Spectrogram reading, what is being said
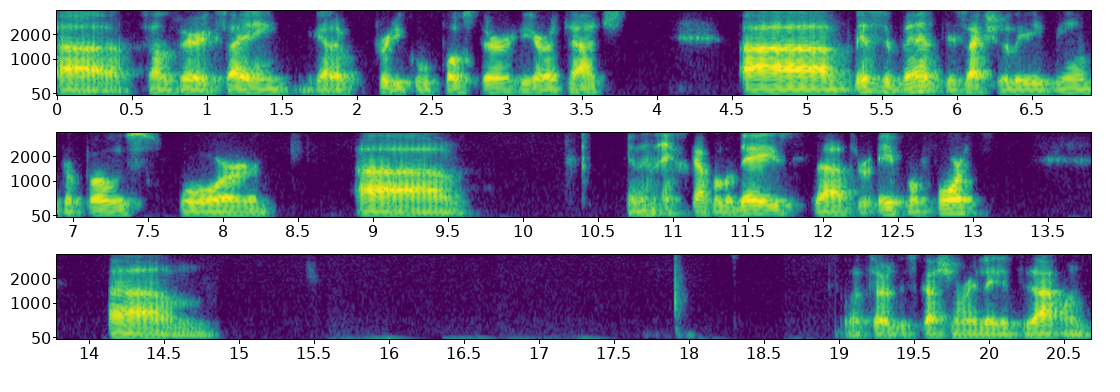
Uh, sounds very exciting. We got a pretty cool poster here attached. Uh, this event is actually being proposed for, uh, in the next couple of days, uh, through April fourth. Um, So what's our discussion related to that one?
